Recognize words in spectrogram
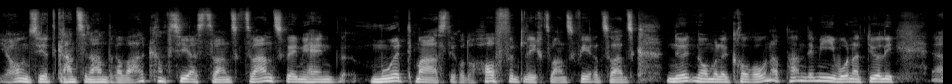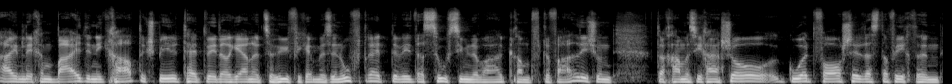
Ja, und es wird ganz ein anderer Wahlkampf sein als 2020, weil wir haben mutmaßlich oder hoffentlich 2024 nicht nochmal eine Corona-Pandemie, wo natürlich eigentlich beiden in die Karte gespielt hat, weil er gerne nicht so häufig müssen auftreten, wie das sonst in einem Wahlkampf der Fall ist. Und da kann man sich auch schon gut vorstellen, dass da vielleicht ein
